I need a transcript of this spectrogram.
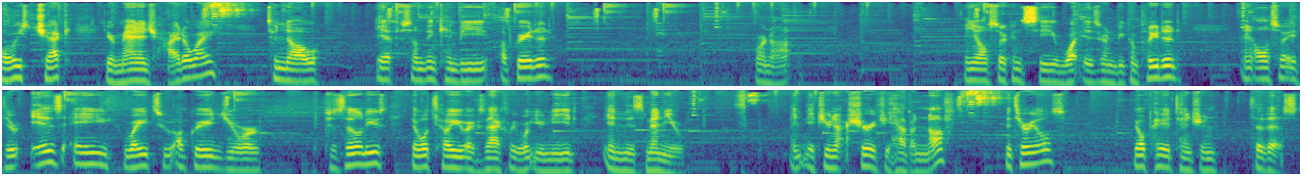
Always check your manage hideaway to know if something can be upgraded or not and you also can see what is going to be completed. And also if there is a way to upgrade your facilities they will tell you exactly what you need in this menu. And if you're not sure if you have enough materials you'll pay attention to this.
